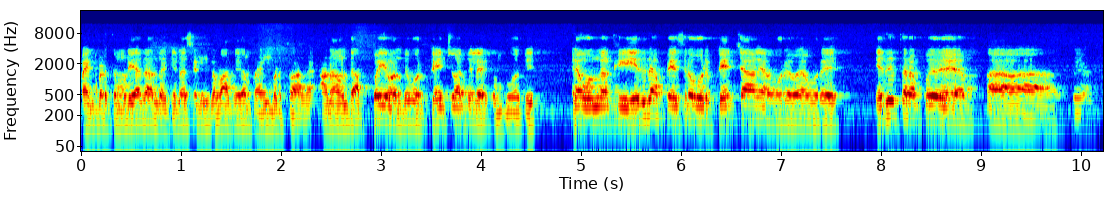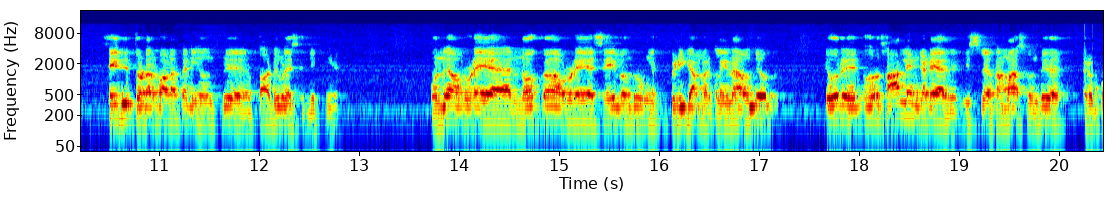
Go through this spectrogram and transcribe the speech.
பயன்படுத்த முடியாத அந்த ஜெனசைடுங்கிற வார்த்தையை தான் பயன்படுத்துவாங்க. ஆனா வந்து அப்பயும் வந்து ஒரு பேச்சுவார்த்தையில இருக்கும்போது ஏன்னா உங்களுக்கு எதிராக பேசுற ஒரு பேச்சாள ஒரு ஒரு எதிர்த்தரப்பு செய்தி தொடர்பாளர் தான் நீங்க வந்து படுகொலை செஞ்சுக்கீங்க ஒண்ணு அவருடைய நோக்கம் அவருடைய செயல் வந்து உங்களுக்கு பிடிக்காம இருக்கலாம் ஏன்னா வந்து ஒரு ஒரு ஹார்லைன் கிடையாது. இஸ்ரேல் ஹமாஸ் வந்து ரொம்ப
